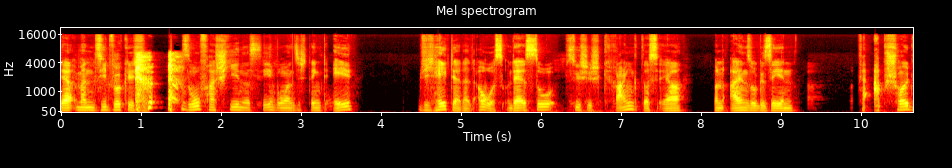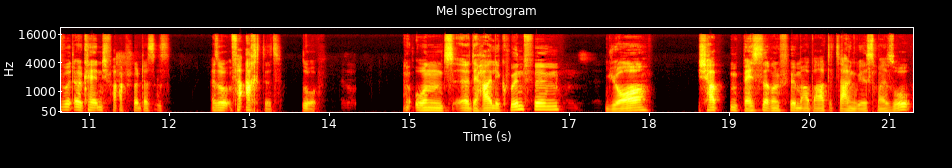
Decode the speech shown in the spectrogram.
Der, man sieht wirklich so verschiedene Szenen, wo man sich denkt, ey, wie hält der das aus? Und er ist so psychisch krank, dass er von allen so gesehen verabscheut wird. Okay, nicht verabscheut, das ist, also verachtet. So. Und äh, der Harley Quinn-Film, ja, ich habe einen besseren Film erwartet, sagen wir es mal so.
